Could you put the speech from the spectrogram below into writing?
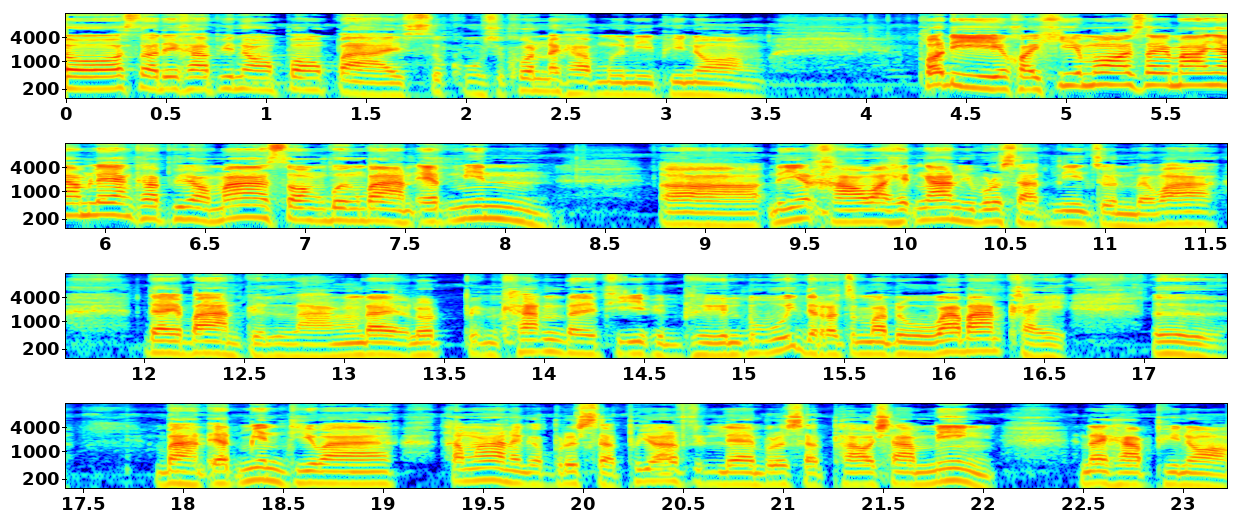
โลสวัสดีครับพี่น้องปองปายสุขุสุขคนนะครับ มือนีพี่น้อง พอดีข่อยขี่มอไซค์มายามแรงครับ พี่น้องมาซองเบิงบ้านแอดมินอ่าในยินข่าวว่าเหตุงานอยู่บริษัทนี้จนแบบว่าได้บ้านเป็นหลังได้รถเป็นขั้นได้ที่เป็นพื้นบุ้ยเดี๋ยวเราจะมาดูว่าบ้านใครเออบ้านแอดมินที่ว่าทำงานกับบริษัทพยอนฟินแลนด์บริษัทพาวชามิงนะครับ พี่น้อง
